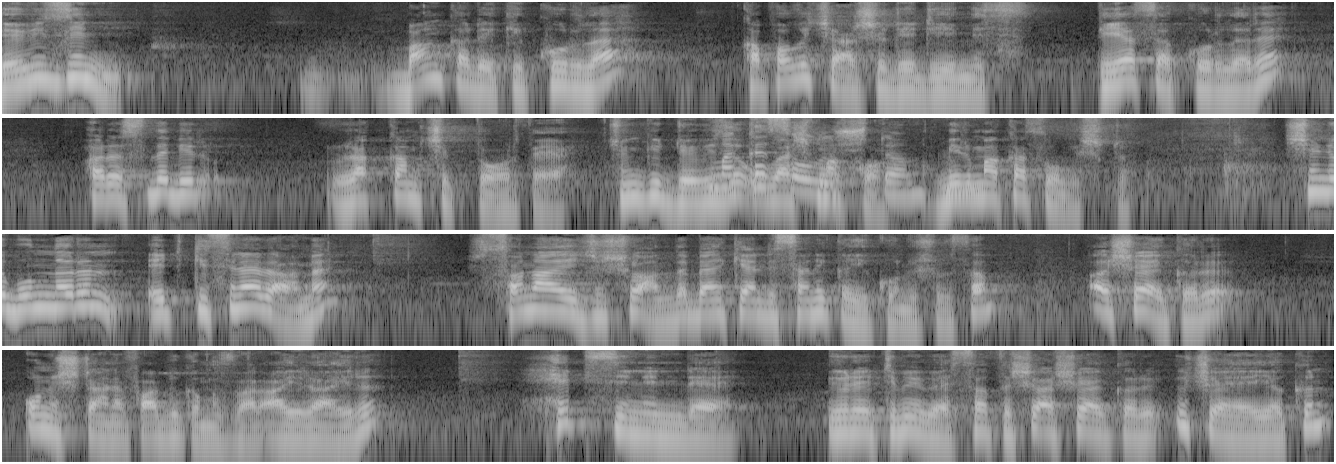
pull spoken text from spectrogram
dövizin bankadaki kurla kapalı çarşı dediğimiz piyasa kurları arasında bir rakam çıktı ortaya. Çünkü dövize Makas ulaşmak oluştu. o. Bir makas oluştu. Şimdi bunların etkisine rağmen sanayici şu anda ben kendi Sanika'yı konuşursam aşağı yukarı 13 tane fabrikamız var ayrı ayrı. Hepsinin de üretimi ve satışı aşağı yukarı 3 aya yakın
